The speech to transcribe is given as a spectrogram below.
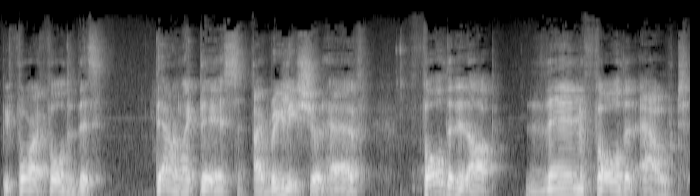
before I folded this down like this, I really should have folded it up, then fold it out.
